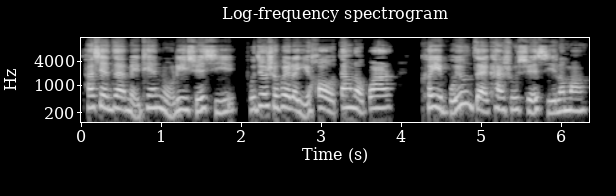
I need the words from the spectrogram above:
他现在每天努力学习，不就是为了以后当了官可以不用再看书学习了吗？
